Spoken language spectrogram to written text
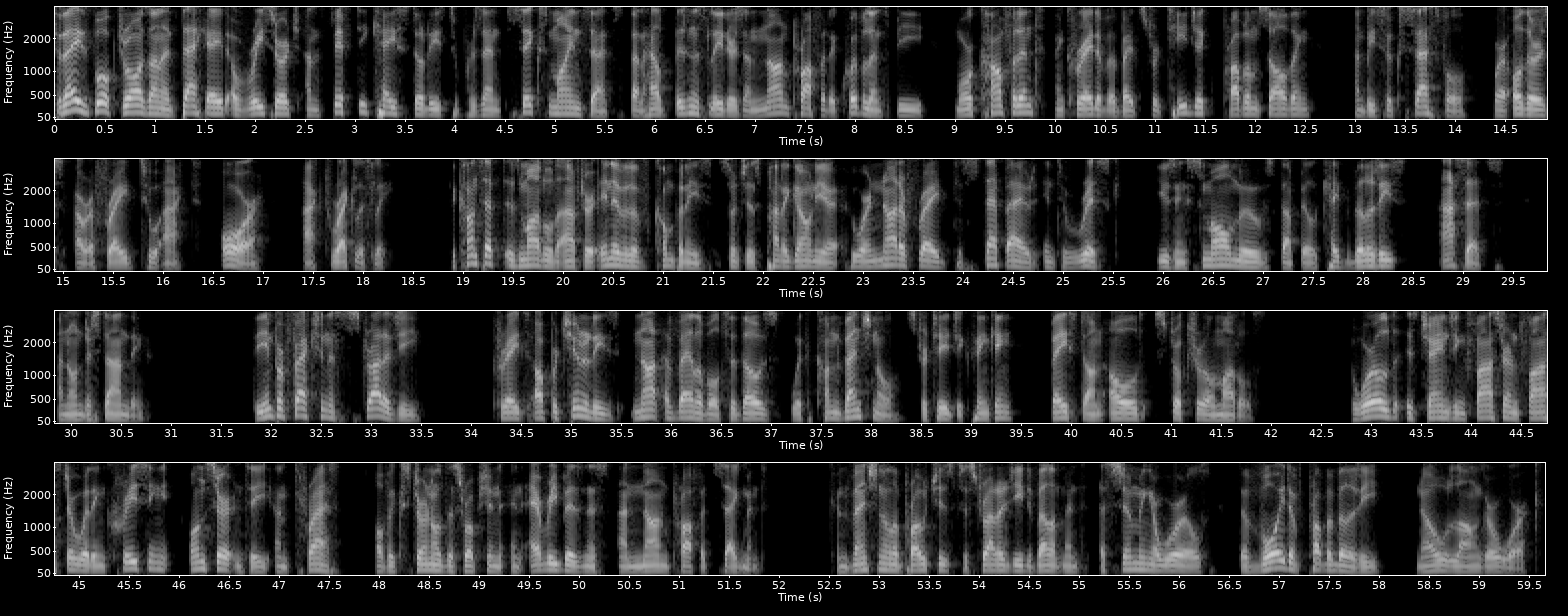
Today's book draws on a decade of research and 50 case studies to present six mindsets that help business leaders and nonprofit equivalents be more confident and creative about strategic problem solving and be successful where others are afraid to act or act recklessly. The concept is modeled after innovative companies such as Patagonia, who are not afraid to step out into risk using small moves that build capabilities, assets, and understanding. The imperfectionist strategy creates opportunities not available to those with conventional strategic thinking based on old structural models. The world is changing faster and faster with increasing uncertainty and threat of external disruption in every business and non-profit segment. Conventional approaches to strategy development, assuming a world devoid of probability, no longer work.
